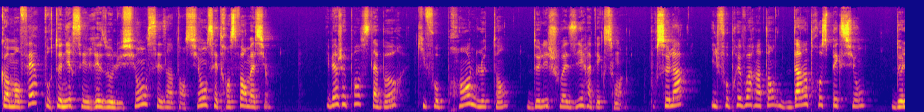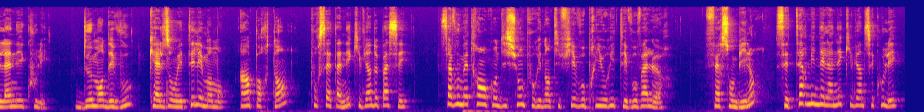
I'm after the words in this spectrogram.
Comment faire pour tenir ces résolutions, ces intentions, ces transformations Eh bien, je pense d'abord qu'il faut prendre le temps de les choisir avec soin. Pour cela, il faut prévoir un temps d'introspection de l'année écoulée. Demandez-vous quels ont été les moments importants pour cette année qui vient de passer. Ça vous mettra en condition pour identifier vos priorités, vos valeurs. Faire son bilan, c'est terminer l'année qui vient de s'écouler.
